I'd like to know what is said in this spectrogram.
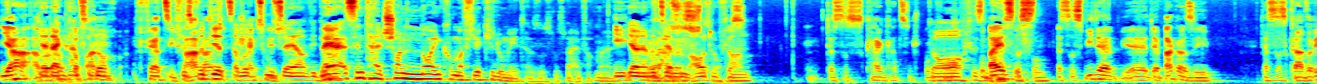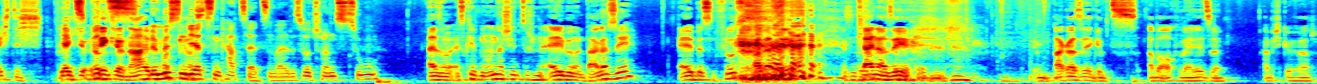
Ja, aber Ja, da kommt kannst drauf du an, doch- fährt sie Das Fahrrad? wird jetzt aber zu nicht. sehr wieder. Naja, es sind halt schon 9,4 Kilometer. So, das muss man einfach mal. Ja, dann wird sie ja mit dem Auto fahren. Das ist kein Katzensprung. Doch, das ist ein Wobei es ist, es ist wieder äh, der Baggersee. Das ist gerade richtig regio regional. Wir müssen jetzt einen Cut setzen, weil das wird schon zu. Also, es gibt einen Unterschied zwischen Elbe und Baggersee. Elbe ist ein Fluss, Baggersee ist ein kleiner See. Im Baggersee gibt es aber auch Wälse, habe ich gehört.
